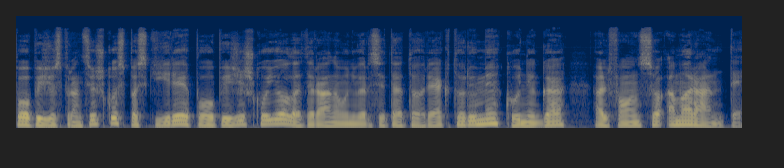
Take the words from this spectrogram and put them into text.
Popiežius Pranciškus paskyrė popiežiškojo Laterano universiteto rektoriumi kuniga Alfonso Amarante,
